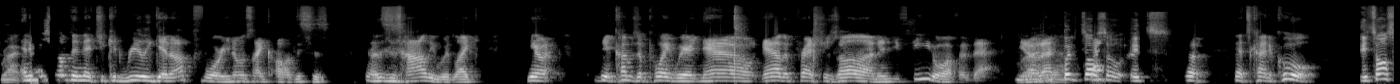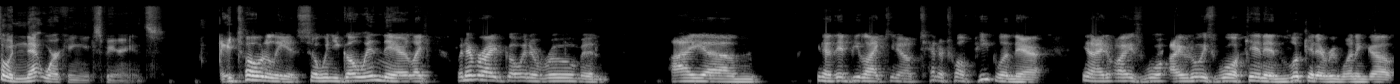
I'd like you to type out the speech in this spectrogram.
Right. And it was something that you could really get up for. You know, it's like, oh, this is, you know, this is Hollywood. Like, you know, there comes a point where now, now the pressure's on, and you feed off of that. You know, that, yeah. But it's also it's that's kind of cool. it's also a networking experience. It totally is. So when you go in there, like whenever I'd go in a room and I, um, you know, there'd be like you know ten or twelve people in there. You know, I'd always wa- I would always walk in and look at everyone and go,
